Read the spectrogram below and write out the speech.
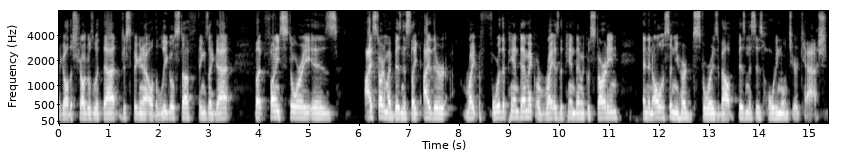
like all the struggles with that, just figuring out all the legal stuff, things like that. But funny story is I started my business like either right before the pandemic or right as the pandemic was starting. And then all of a sudden, you heard stories about businesses holding onto your cash.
